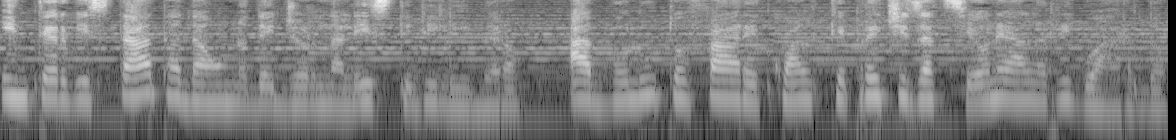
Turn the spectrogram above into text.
intervistata da uno dei giornalisti di Libero, ha voluto fare qualche precisazione al riguardo.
